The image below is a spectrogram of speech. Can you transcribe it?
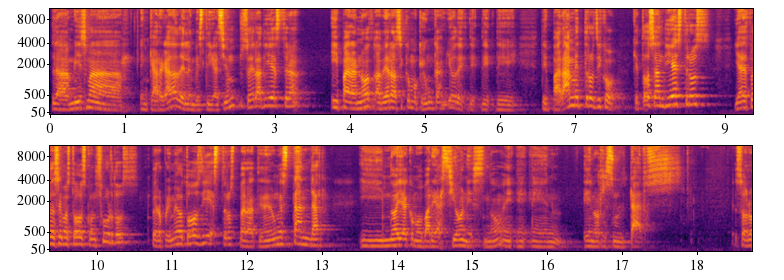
la misma encargada de la investigación pues era diestra y para no haber así como que un cambio de, parámetros, dijo que todos sean diestros, ya después hacemos todos con zurdos, pero primero todos diestros para tener un estándar y no haya como variaciones ¿no? en, los resultados. Eso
